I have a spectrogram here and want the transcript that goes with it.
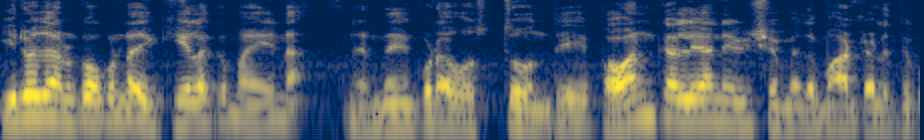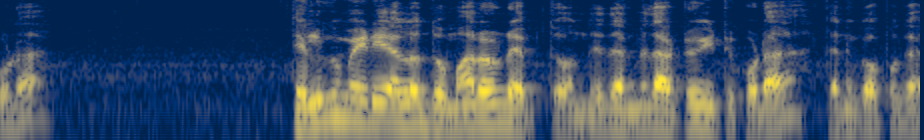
ఈరోజు అనుకోకుండా ఈ కీలకమైన నిర్ణయం కూడా వస్తూ ఉంది. పవన్ కళ్యాణ్ ఈ విషయం మీద మాట్లాడింది కూడా తెలుగు మీడియాలో దుమారం రేపుతోంది. దాని మీద అటు ఇటు కూడా దాన్ని గొప్పగా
